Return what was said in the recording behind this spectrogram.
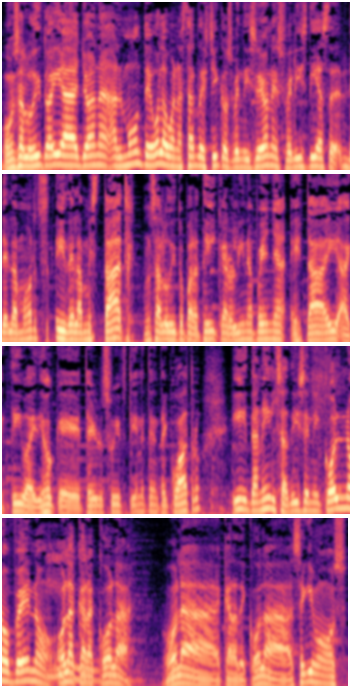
Un saludito ahí a Joana Almonte. Hola, buenas tardes chicos, bendiciones, feliz días del amor y de la amistad. Un saludito para ti. Carolina Peña está ahí activa y dijo que Taylor Swift tiene 34. Y Danilza dice Nicole Noveno. Hola Caracola. Hola cara de cola. Seguimos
